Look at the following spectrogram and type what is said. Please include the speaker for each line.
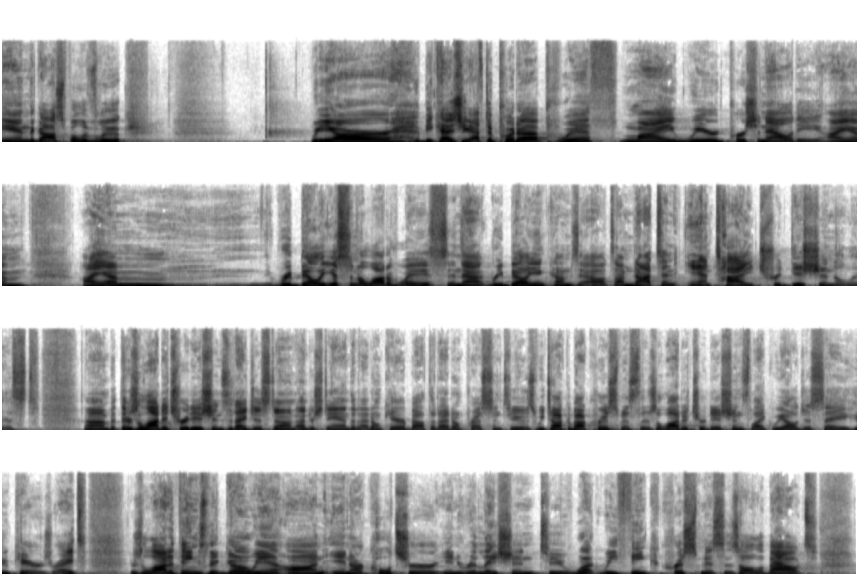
Speaker 1: in the Gospel of Luke. We are, because you have to put up with my weird personality, I am, I am rebellious in a lot of ways, and that rebellion comes out. I'm not an anti traditionalist. Um, but there's a lot of traditions that I just don't understand, that I don't care about, that I don't press into. As we talk about Christmas, there's a lot of traditions, like we all just say, who cares, right? There's a lot of things that go in, on in our culture in relation to what we think Christmas is all about.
